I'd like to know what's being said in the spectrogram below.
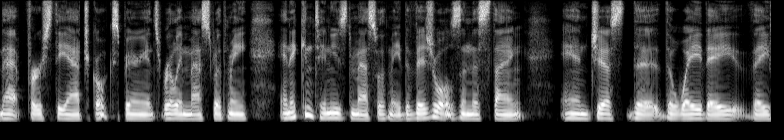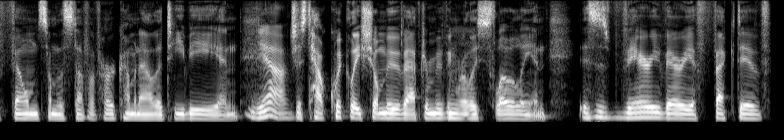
that first theatrical experience really messed with me, and it continues to mess with me. The visuals in this thing, and just the the way they they filmed some of the stuff of her coming out of the TV, and Yeah. just how quickly she'll move after moving really slowly. And this is very, very effective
